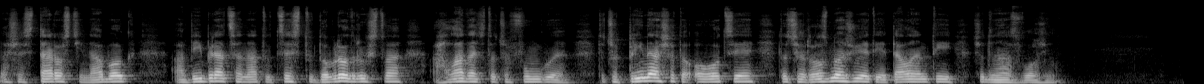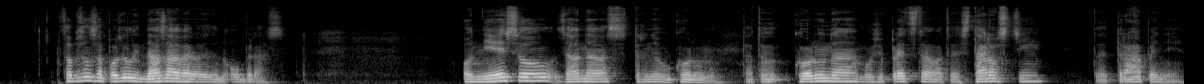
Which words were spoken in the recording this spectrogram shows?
naše starosti na bok a vybrať sa na tú cestu dobrodružstva a hľadať to, čo funguje. To, čo prináša to ovocie, to, čo rozmnožuje tie talenty, čo do nás vložil. Chcel by som sa podeliť na záver o jeden obraz. On niesol za nás trňovú korunu. Táto koruna môže predstavovať tvoje starosti, to trápenie.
